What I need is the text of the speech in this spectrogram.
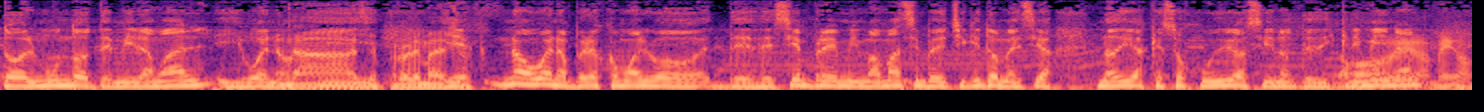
todo el mundo te mira mal y bueno. No, y- ese problema de es- no, bueno, pero es como algo, desde siempre mi mamá siempre de chiquito me decía, no digas que sos judío así no te discriminan. Obvio, amigo.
